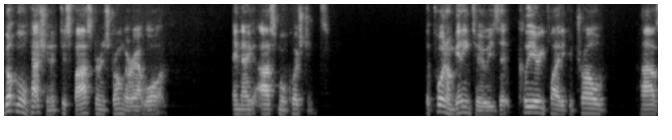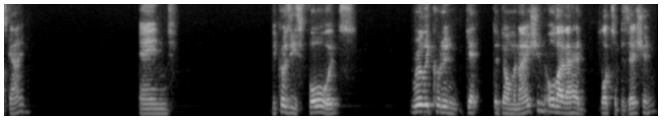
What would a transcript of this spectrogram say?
Got more passionate, just faster and stronger out wide. And they asked more questions. The point I'm getting to is that Cleary played a controlled halves game. And because his forwards really couldn't get the domination, although they had lots of possession,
